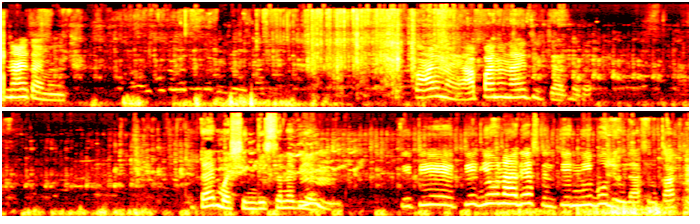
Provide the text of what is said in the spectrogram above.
नाही काय म्हणत. काय नाही आपण नाहीच विचारलं. काय. मशीन दिसतं ना हम्म. ती ती ती घेऊन आली असतील तिने बोलवलं असेल काकी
